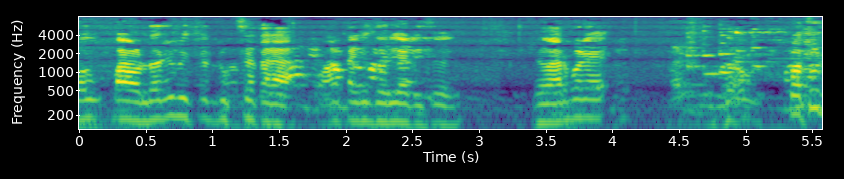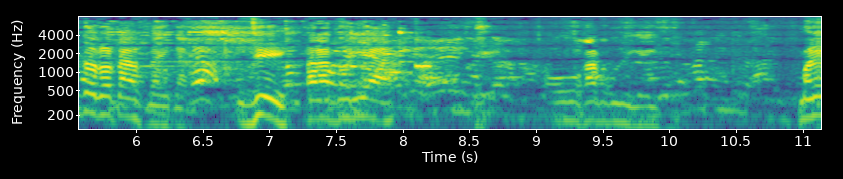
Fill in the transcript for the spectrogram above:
ও বাউন্ডারির ভিতরে ঢুকছে তারা ওয়ালটাকে দরিয়া দিছে। নেওয়ার পরে প্রচুর জনতা আসলে এখানে। জি। তারা দরিয়া মানে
